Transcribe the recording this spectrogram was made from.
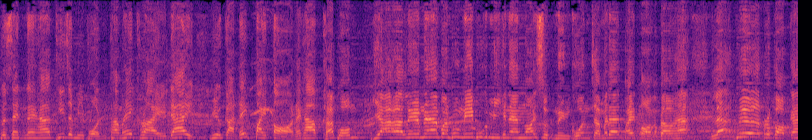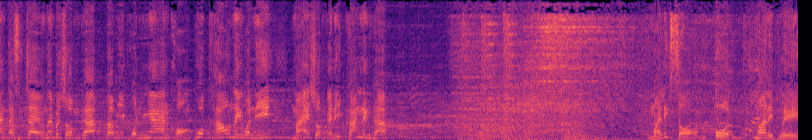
90%นะฮะที่จะมีผลทำให้ใครได้มีโอกาสได้ไปต่อนะครับ ครับผมอย่าลืมนะฮะวันพรุ่งนี้ผู้มีคะแนนน้อยสุดหนึ่งคนจะไม่ได้ไปต่อกับเราฮะและเพื่อประกอบการตัดสินใจของท่านผู้ชมครับ เรามีผลงานของพวกเขาในวันนี้มาให้ชมกันอีกครั้งหนึ่งครับหมายเลขสองอ้นมาในเพลง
